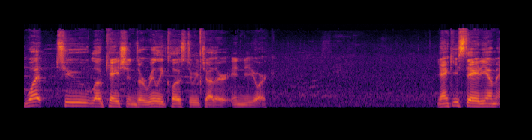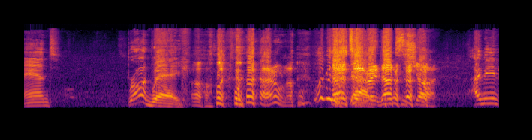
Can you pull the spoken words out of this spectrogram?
what two locations are really close to each other in New York? Yankee Stadium and Broadway. Oh, I don't know. Look at That's this guy. it, right? That's the shot. I mean,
